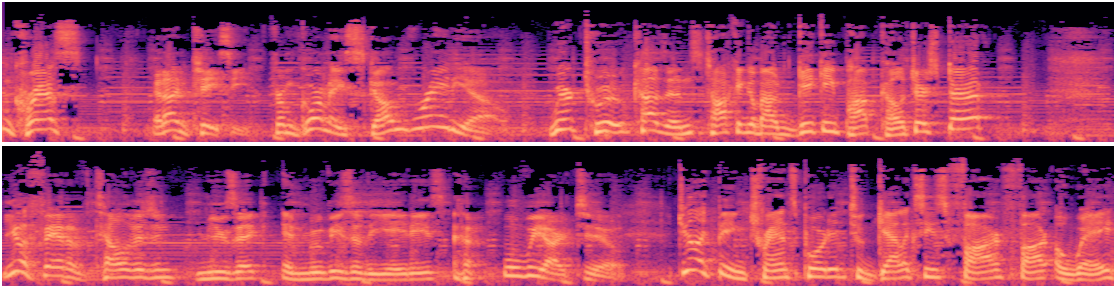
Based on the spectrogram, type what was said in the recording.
I'm Chris. And I'm Casey from Gourmet Scum Radio. We're true cousins talking about geeky pop culture stuff. You a fan of television, music, and movies of the 80s? well, we are too. Do you like being transported to galaxies far, far away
